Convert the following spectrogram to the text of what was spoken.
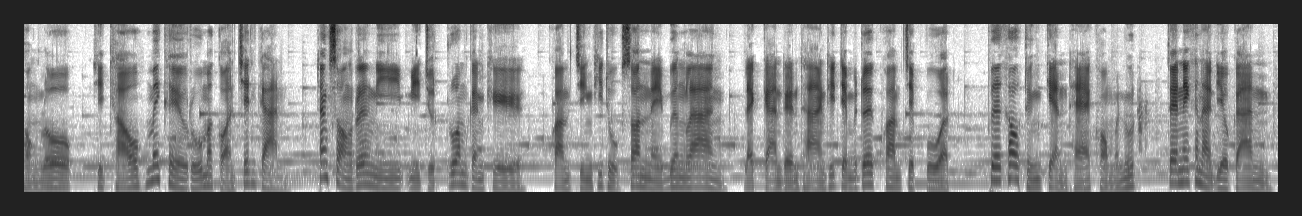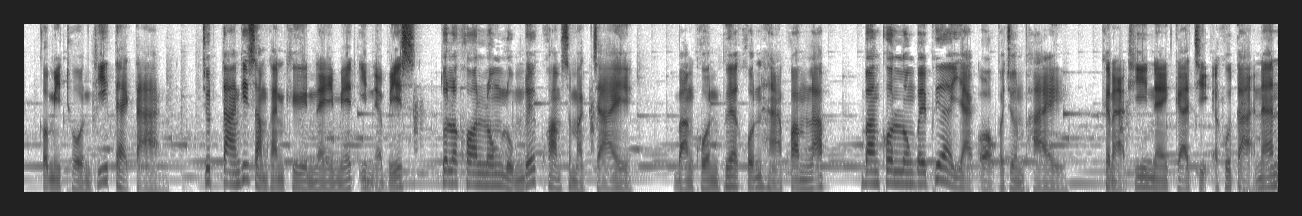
ของโลก ที่เขาไม่เคยรู้มาก่อนเช่นกัน ทั้งสองเรื่องนี้มีจุดร่วมกันคือ ความจริงที่ถูกซ่อนในเบื้องล่าง และการเดินทางที่เต็มไปด้วยความเจ็บปวด เพื่อเข้าถึงแก่นแท้ของมนุษย์ แต่ในขณะเดียวกันก็มีโทนที่แตกต่าง จุดต่างที่สำคัญคือใน Made in Abyss ตัวละครลงหลุมด้วยความสมัครใจ บางคนเพื่อค้นหาความลับ บางคนลงไปเพื่ออยากออกประจนภัย ขณะที่ในกาจิอาคุตะนั้น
